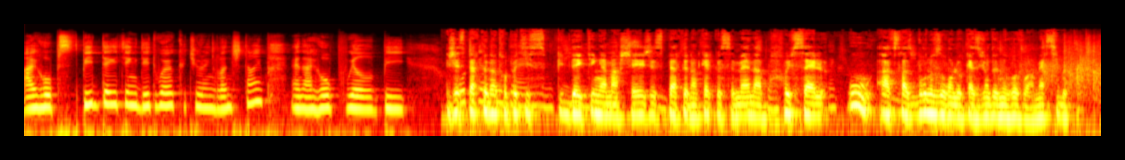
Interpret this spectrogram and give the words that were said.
I hope speed dating did work during lunchtime and I hope J'espère que notre petit speed dating a marché. J'espère que dans quelques semaines, à Bruxelles ou à Strasbourg, nous aurons l'occasion de nous revoir. Merci beaucoup.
